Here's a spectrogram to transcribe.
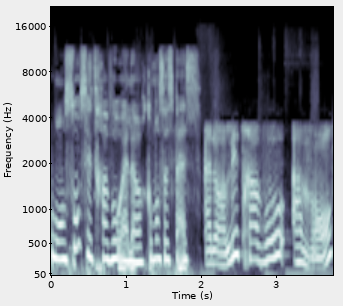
Où en sont ces travaux alors? Comment ça se passe? Alors les travaux avancent.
